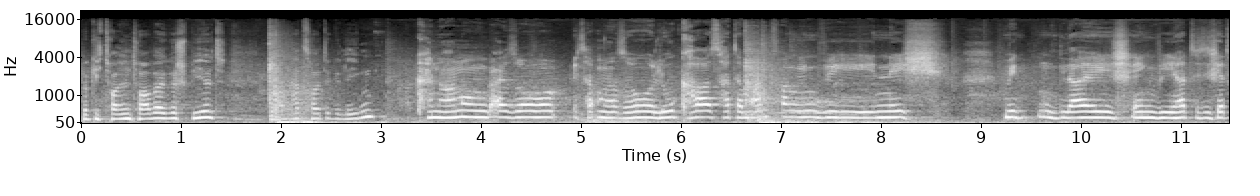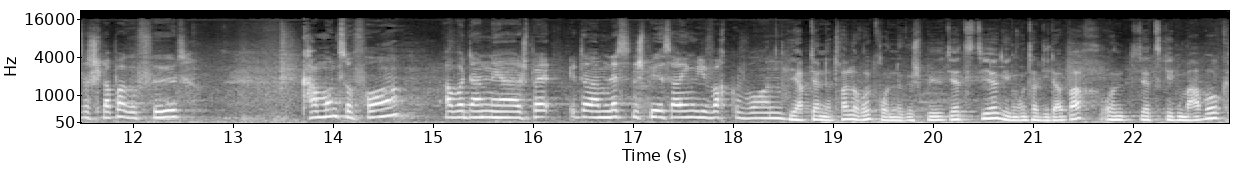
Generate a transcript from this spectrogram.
wirklich tollen Torball gespielt. Woran hat es heute gelegen? Keine Ahnung, also ich sag mal so, Lukas hat am Anfang irgendwie nicht gleich, irgendwie hat sich etwas schlapper gefühlt. Kam uns so vor, aber dann ja später im letzten Spiel ist er irgendwie wach geworden. Ihr habt ja eine tolle Rückrunde gespielt jetzt hier gegen Unterliederbach und jetzt gegen Marburg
